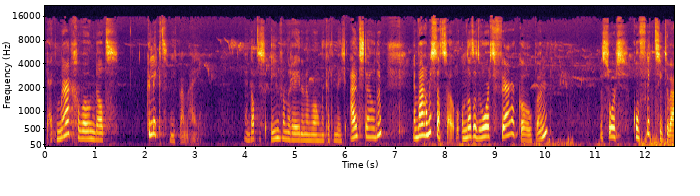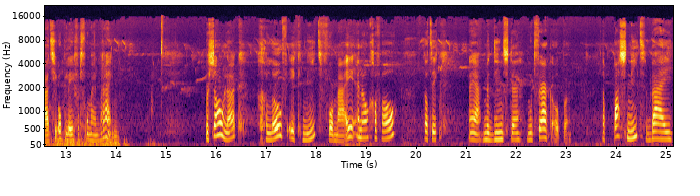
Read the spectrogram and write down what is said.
ja, ik merk gewoon dat klikt niet bij mij. En dat is een van de redenen waarom ik het een beetje uitstelde. En waarom is dat zo? Omdat het woord verkopen een soort conflict situatie oplevert voor mijn brein. Persoonlijk geloof ik niet, voor mij in elk geval, dat ik nou ja, mijn diensten moet verkopen. Dat past niet bij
